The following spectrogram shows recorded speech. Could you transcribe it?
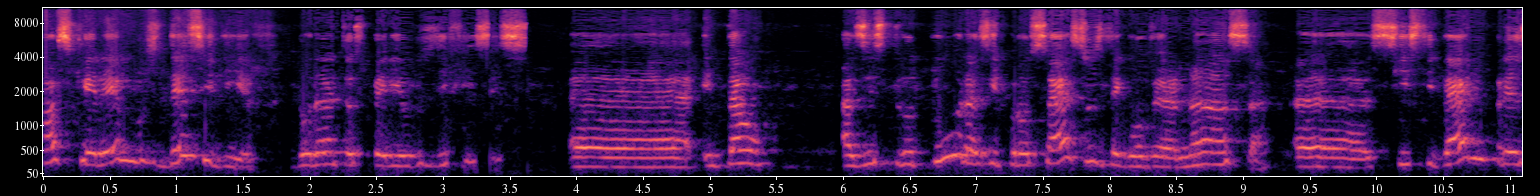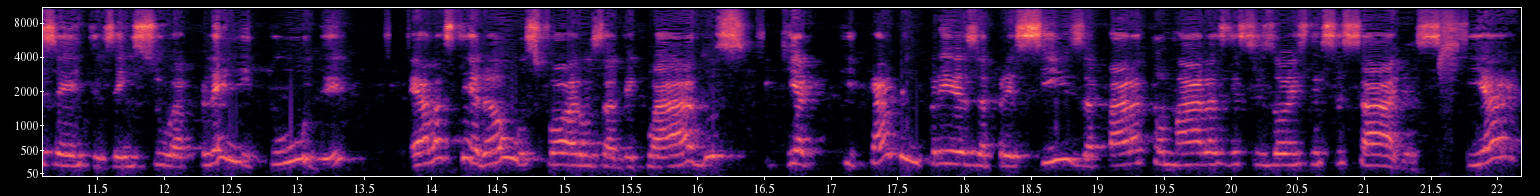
nós queremos decidir durante os períodos difíceis. É, então, as estruturas e processos de governança, é, se estiverem presentes em sua plenitude, elas terão os fóruns adequados que, a, que cada empresa precisa para tomar as decisões necessárias. E há,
